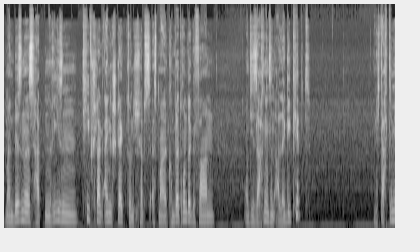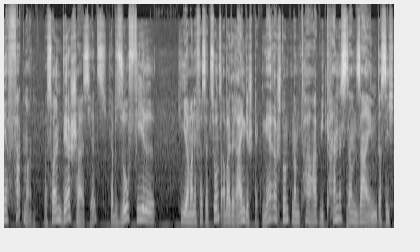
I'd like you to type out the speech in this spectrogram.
mein Business hat einen riesen Tiefschlag eingesteckt und ich habe es erstmal komplett runtergefahren und die Sachen sind alle gekippt. Und ich dachte mir, fuck man, was soll denn der Scheiß jetzt? Ich habe so viel hier Manifestationsarbeit reingesteckt, mehrere Stunden am Tag. Wie kann es dann sein, dass sich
